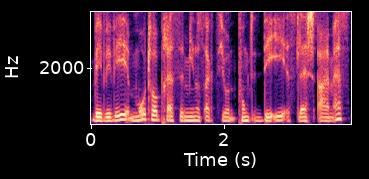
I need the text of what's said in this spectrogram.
www.motorpresse-aktion.de slash AMS.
